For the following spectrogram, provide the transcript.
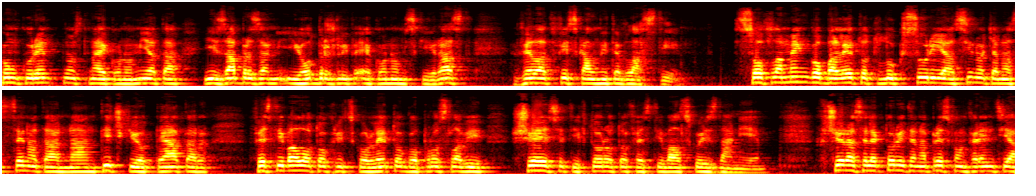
конкурентност на економијата и забрзан и одржлив економски раст, велат фискалните власти. Со фламенго балетот Луксурија синоќа на сцената на античкиот театар Фестивалот Охридско лето го прослави 62-то фестивалско издание. Вчера селекторите на пресконференција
